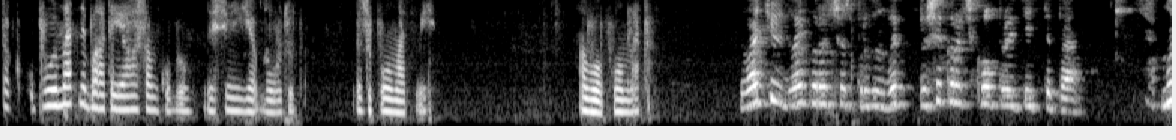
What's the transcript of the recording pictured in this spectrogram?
Так, пулемет не брати, я його сам куплю. Десь він є, був тут. Це пулемет мій. Або пулемет. Давай, давай, коротше, щось придумаємо. Ви пиши, коротше, коли пройдіть ТП. Ну.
